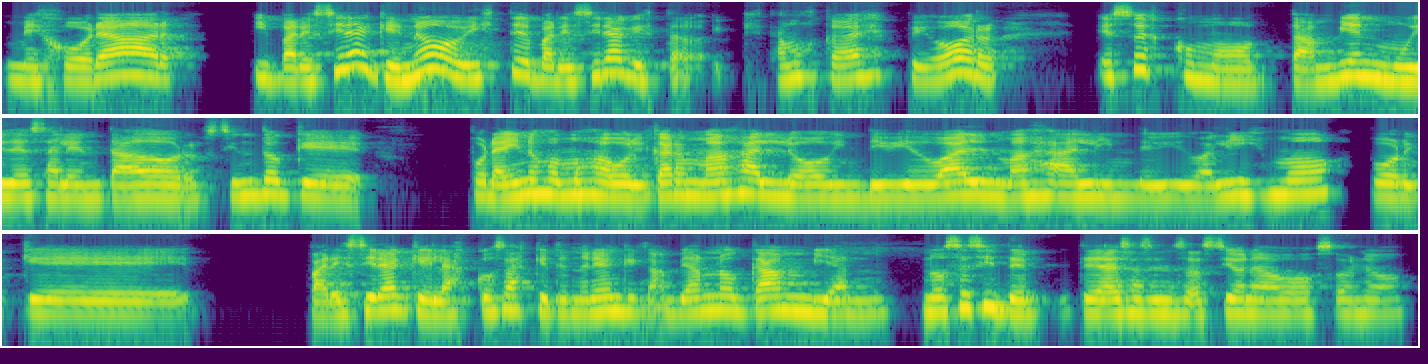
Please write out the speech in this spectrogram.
mejorar. Y pareciera que no, ¿viste? Pareciera que, está, que estamos cada vez peor. Eso es como también muy desalentador. Siento que por ahí nos vamos a volcar más a lo individual, más al individualismo, porque pareciera que las cosas que tendrían que cambiar no cambian. No sé si te, da esa sensación a vos o no.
